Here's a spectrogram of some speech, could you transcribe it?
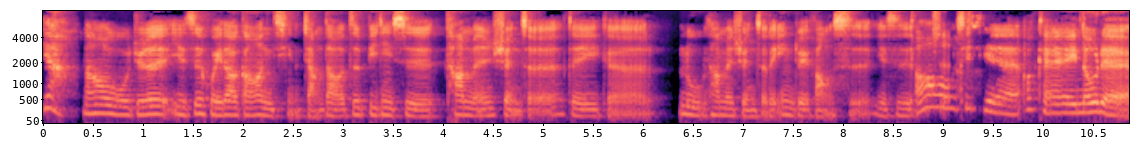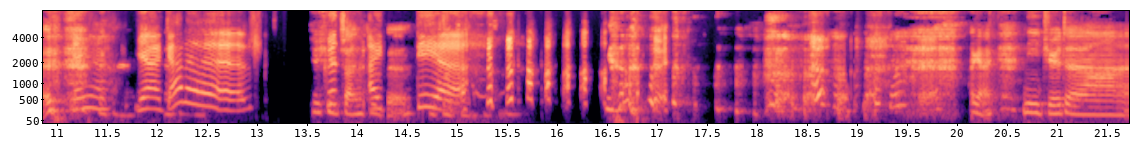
呀，yeah, 然后我觉得也是回到刚刚你讲到，这毕竟是他们选择的一个路，他们选择的应对方式，也是哦，是谢谢，OK，noted，Yeah，Yeah，got、yeah, it，继续专注的 idea，对。OK，你觉得啊，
